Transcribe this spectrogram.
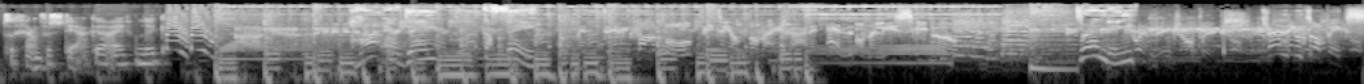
te gaan versterken eigenlijk. HRD Café. Met Dirk van der Pol, Pieter Jan van Wijngaarden en Annelies Wiebel. Trending. Trending Topics. Trending Topics.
